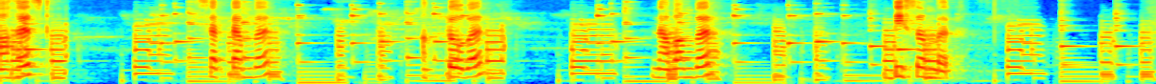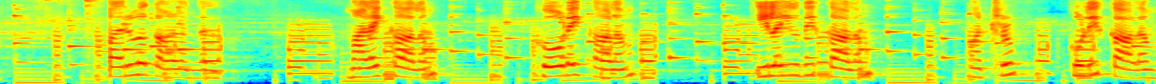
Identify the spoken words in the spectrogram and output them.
August September October November December. பருவ காலங்கள் மழைக்காலம் கோடைக்காலம் இலையுதிர் காலம் மற்றும் குளிர்காலம்.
